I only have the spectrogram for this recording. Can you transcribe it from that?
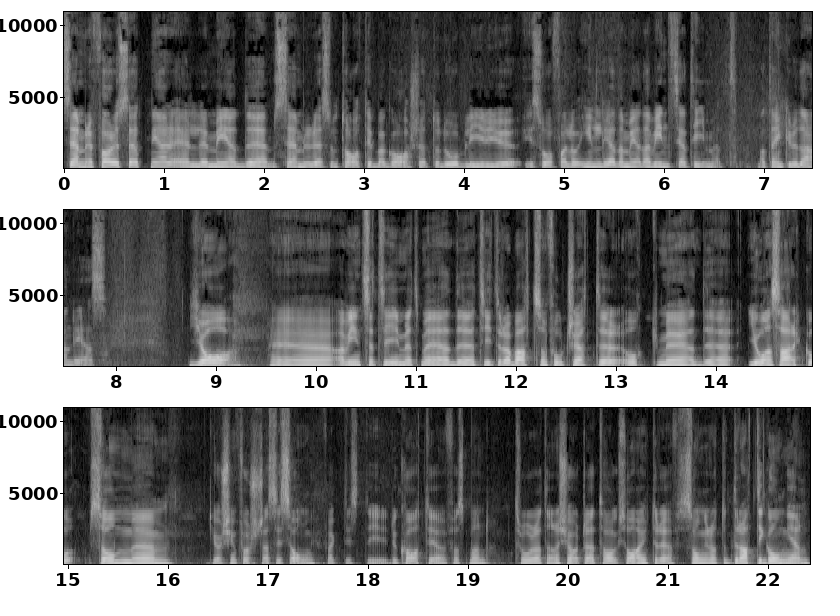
sämre förutsättningar eller med eh, sämre resultat i bagaget och då blir det ju i så fall att inleda med Avincia-teamet. Vad tänker du där Andreas? Ja, eh, Avincia-teamet med eh, Tito Rabatt som fortsätter och med eh, Johan Sarko som eh, gör sin första säsong faktiskt i Ducati, även fast man tror att han har kört det här ett tag så har han inte det. Säsongen har inte dratt igång än.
